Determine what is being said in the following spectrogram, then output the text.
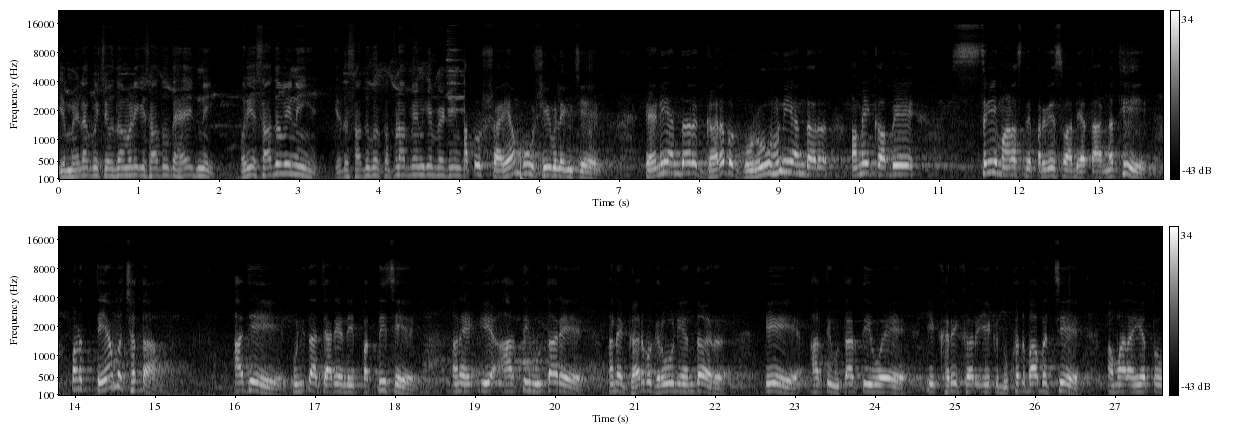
ये महिला कोई चौदह मड़ी की साधु तो है ही नहीं। और ये साधु भी नहीं है ये तो साधु का कपड़ा पहन के बैठे हैं આ તો સ્વયંભૂ શિવલિંગ છે એની અંદર ગર્ભગૃહની અંદર અમે કબે સ્ત્રી માણસને પ્રવેશવા દેતા નથી પણ તેમ છતાં આજે પુનિતાચાર્યની પત્ની છે અને એ આરતી ઉતારે અને ગર્ભગૃહની અંદર એ આરતી ઉતારતી હોય એ ખરેખર એક દુઃખદ બાબત છે અમારા અહીંયા તો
